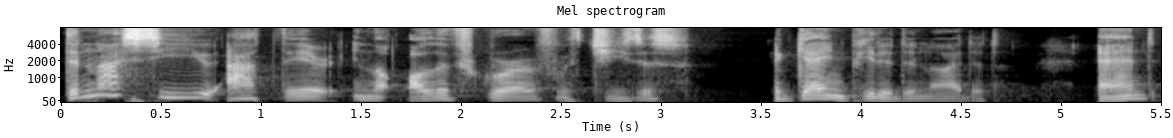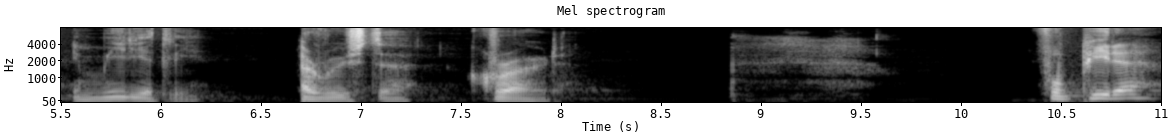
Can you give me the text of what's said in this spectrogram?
Didn't I see you out there in the olive grove with Jesus? Again, Peter denied it, and immediately a rooster crowed. For Peter,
